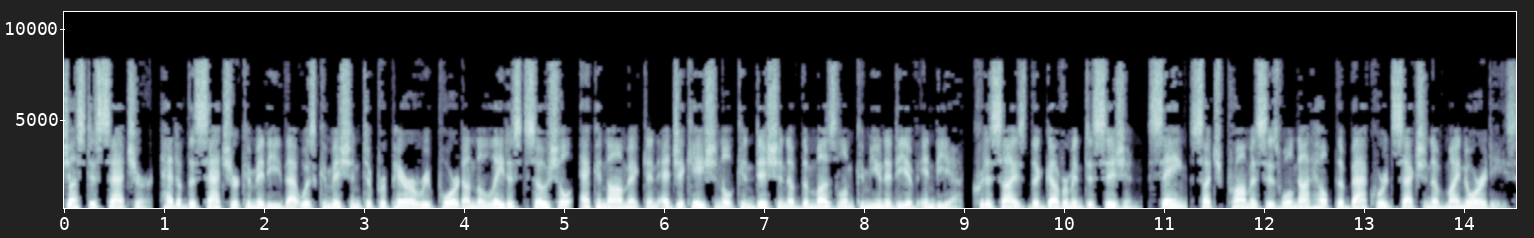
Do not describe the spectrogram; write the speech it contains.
Justice Sachar, head of the Sachar Committee that was commissioned to prepare a report on the latest social, economic and educational condition of the Muslim community of India, criticized the government decision, saying such promises will not help the backward section of minorities.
